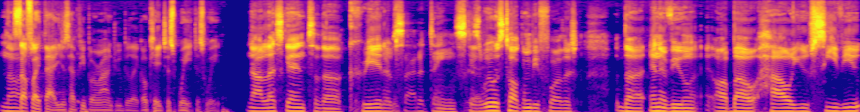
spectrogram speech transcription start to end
No. Stuff like that. You just have people around you be like, okay, just wait, just wait. Now let's get into the creative side of things because we was talking before the the interview about how you see view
